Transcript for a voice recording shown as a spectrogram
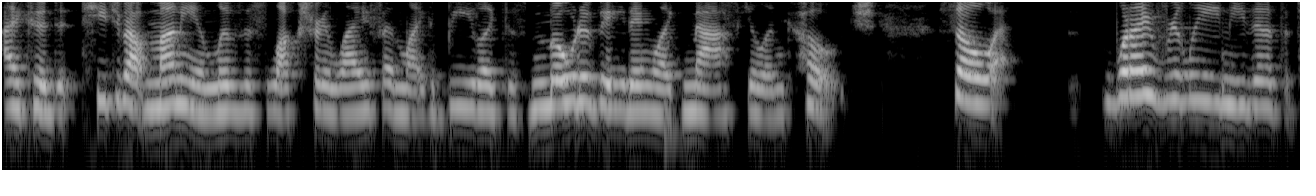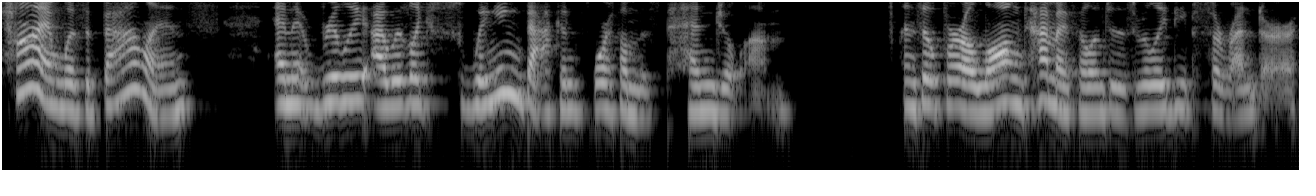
I could teach about money and live this luxury life and like be like this motivating, like masculine coach. So, what I really needed at the time was a balance. And it really, I was like swinging back and forth on this pendulum. And so for a long time, I fell into this really deep surrender.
